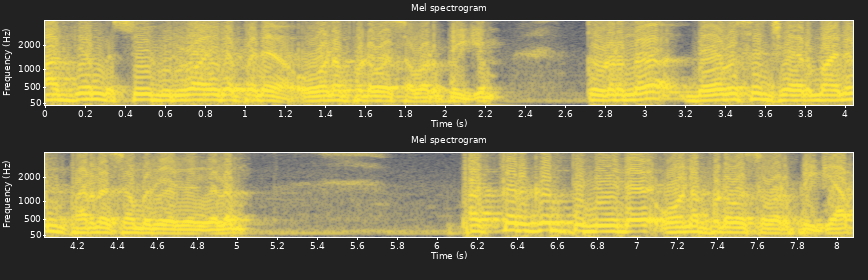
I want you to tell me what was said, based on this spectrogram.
ആദ്യം ശ്രീ ഗുരുവായൂരപ്പന് ഓണപ്പടവ സമർപ്പിക്കും. തുടർന്ന് ദേവസ്വം ചെയർമാനും ഭരണസമിതി അംഗങ്ങളും ഭക്തർക്കും പിന്നീട് ഓണപ്പടവ സമർപ്പിക്കാം.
